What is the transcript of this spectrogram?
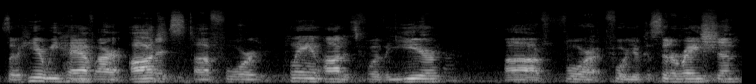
So here we have our audits uh, for plan audits for the year uh, for, for your consideration.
